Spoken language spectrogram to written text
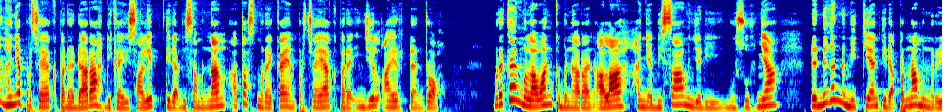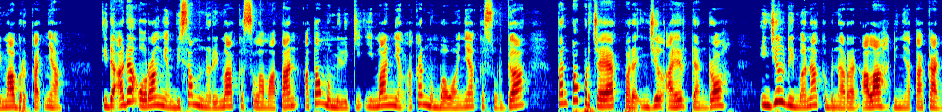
yang hanya percaya kepada darah di kayu salib tidak bisa menang atas mereka yang percaya kepada Injil, air, dan Roh. Mereka yang melawan kebenaran Allah hanya bisa menjadi musuhnya, dan dengan demikian tidak pernah menerima berkatnya. Tidak ada orang yang bisa menerima keselamatan atau memiliki iman yang akan membawanya ke surga tanpa percaya kepada Injil, air, dan Roh Injil di mana kebenaran Allah dinyatakan.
